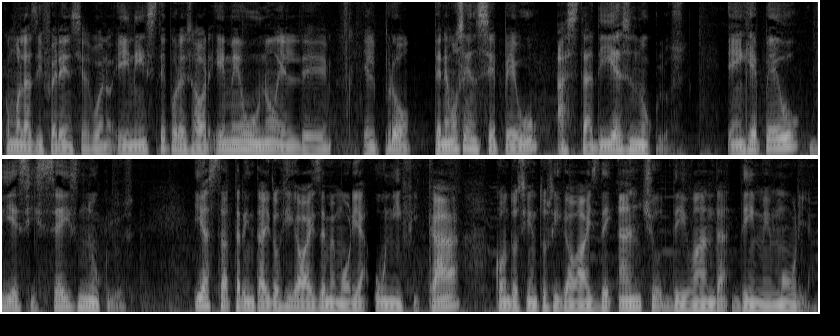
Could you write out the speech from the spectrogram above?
como las diferencias. Bueno, en este procesador M1, el de el Pro, tenemos en CPU hasta 10 núcleos, en GPU 16 núcleos y hasta 32 GB de memoria unificada con 200 GB de ancho de banda de memoria.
